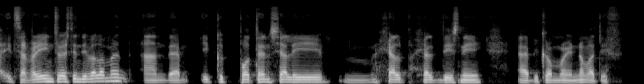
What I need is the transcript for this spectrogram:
it's a very interesting development, and um, it could potentially um, help help Disney uh, become more innovative.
